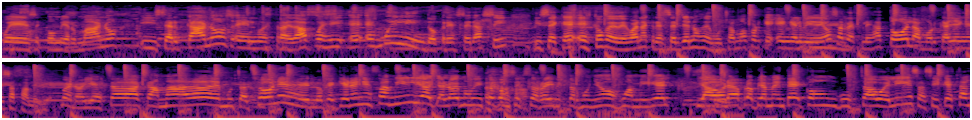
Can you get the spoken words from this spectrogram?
pues, con mi hermano y cercanos en nuestra edad, pues e- es muy lindo crecer así. Y sé que estos bebés van a crecer llenos de mucho amor porque en el video se refleja todo el amor que hay en esa familia. Bueno, y esta camada de muchachones eh, lo que quieren es familia, ya lo hemos visto con Sixto Rey, Víctor Muñoz, Juan Miguel y ahora propiamente con Gustavo Elis, así que están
